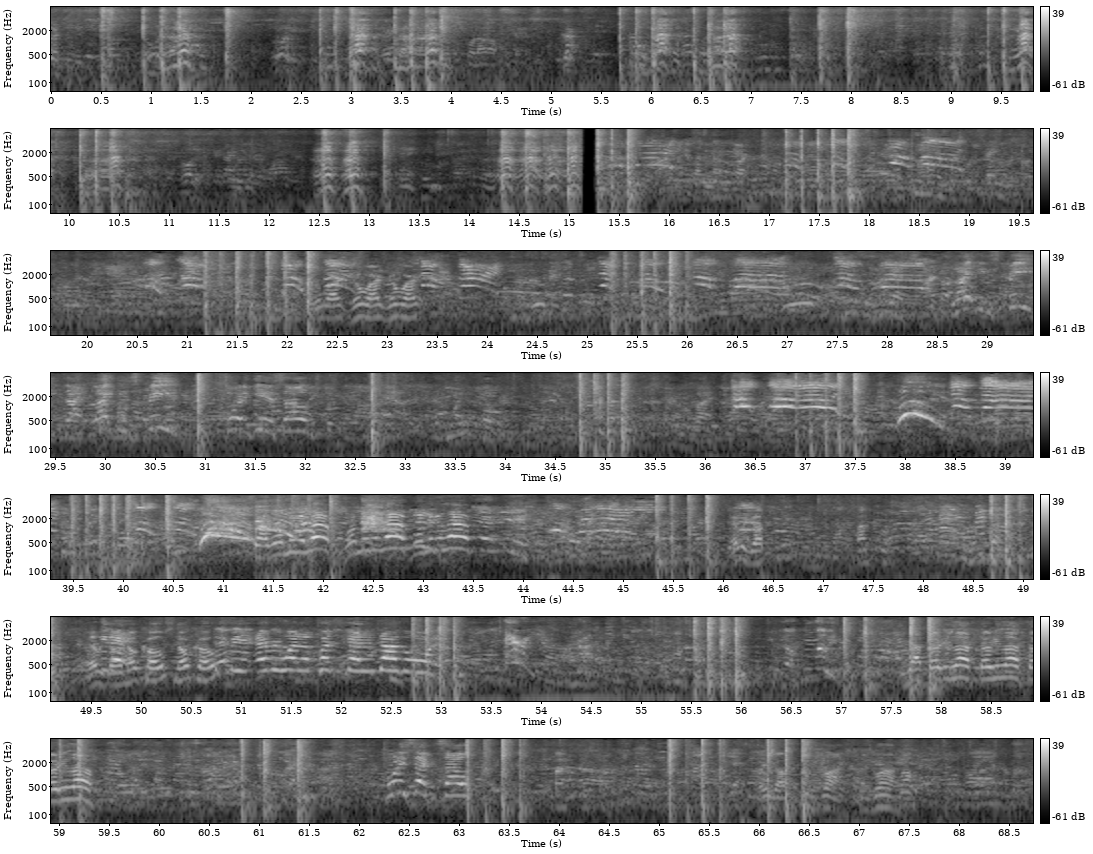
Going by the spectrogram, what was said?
Good work, good work, good work. Lightning speed, like lightning speed. Do it again, so. Yeah, one minute left, one minute left, one minute left. There we go. There we go, no coast, no coast. Every every one of the punches got a dongle on it. Got 30 left, 30 left, 30 left. 20 seconds, so. There we go. He's blind, he's blind.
